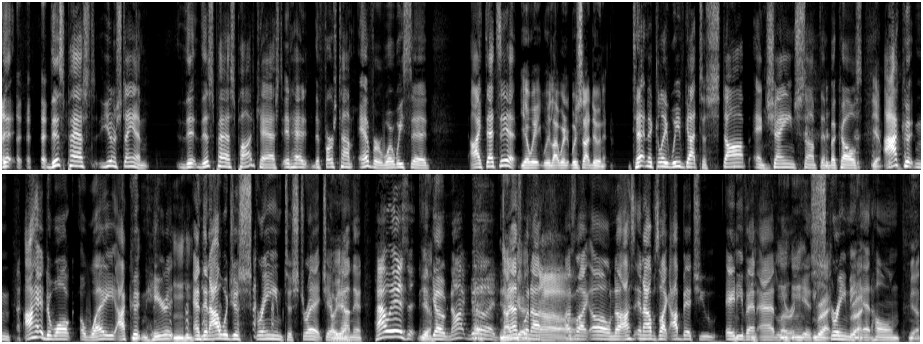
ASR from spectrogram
th- this past you understand th- this past podcast, it had the first time ever where we said, "All right, that's it." Yeah, we we like we're, we're just not doing it. Technically, we've got to stop and change something because Yep. I couldn't. I had to walk away. I couldn't hear it, and then I would just scream to stretch every Mm-hmm. Oh, yeah. now and then. How is it? He'd go, "Not good." And that's good. when I, I was Oh. like, "Oh no!" I, and I was like, "I bet you Eddie Van Adler Mhm. is Right, screaming right. at home. Yeah.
